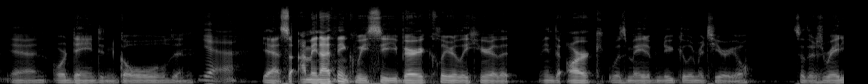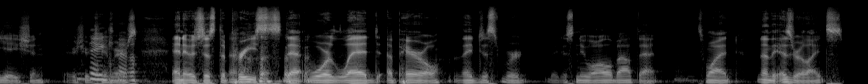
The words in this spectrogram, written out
And Yeah, and ordained in gold and yeah. Yeah. So I mean, I think we see very clearly here that I mean the ark was made of nuclear material, so there's radiation. There's your There tumors, go. and it was just the priests that wore lead apparel. They just were they just knew all about that. That's why none of the Israelites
